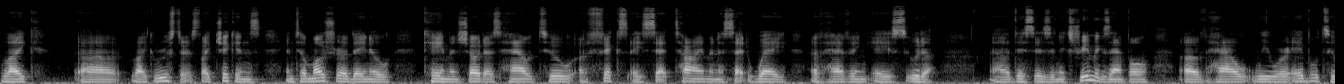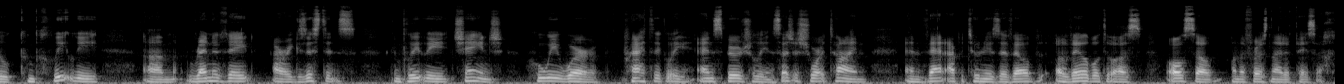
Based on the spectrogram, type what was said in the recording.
like uh, like roosters, like chickens, until Moshe Rabbeinu came and showed us how to affix a set time and a set way of having a Suda. Uh, this is an extreme example of how we were able to completely um, renovate our existence, completely change who we were practically and spiritually in such a short time, and that opportunity is avail- available to us also on the first night of Pesach.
